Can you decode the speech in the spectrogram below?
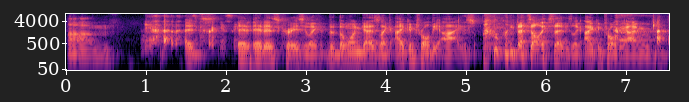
Um, Yeah, that's it's crazy. It, it is crazy. Like the, the one guy's like, I control the eyes. like that's all he said. He's like, I control the eye movements.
